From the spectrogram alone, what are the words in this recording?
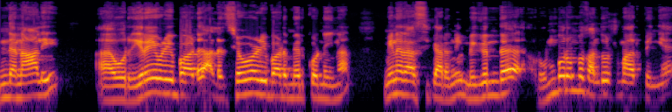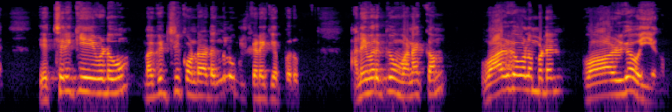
இந்த நாளில் ஒரு இறை வழிபாடு அல்லது சிவ வழிபாடு மேற்கொண்டீங்கன்னா மீனராசிக்காரங்கள் மிகுந்த ரொம்ப ரொம்ப சந்தோஷமா இருப்பீங்க. எச்சரிக்கையை விடவும் மகிழ்ச்சி கொண்டாட்டங்கள் உங்களுக்கு கிடைக்கப்பெறும். அனைவருக்கும் வணக்கம். வாழ்க வளமுடன் வாழ்க வையகம்.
